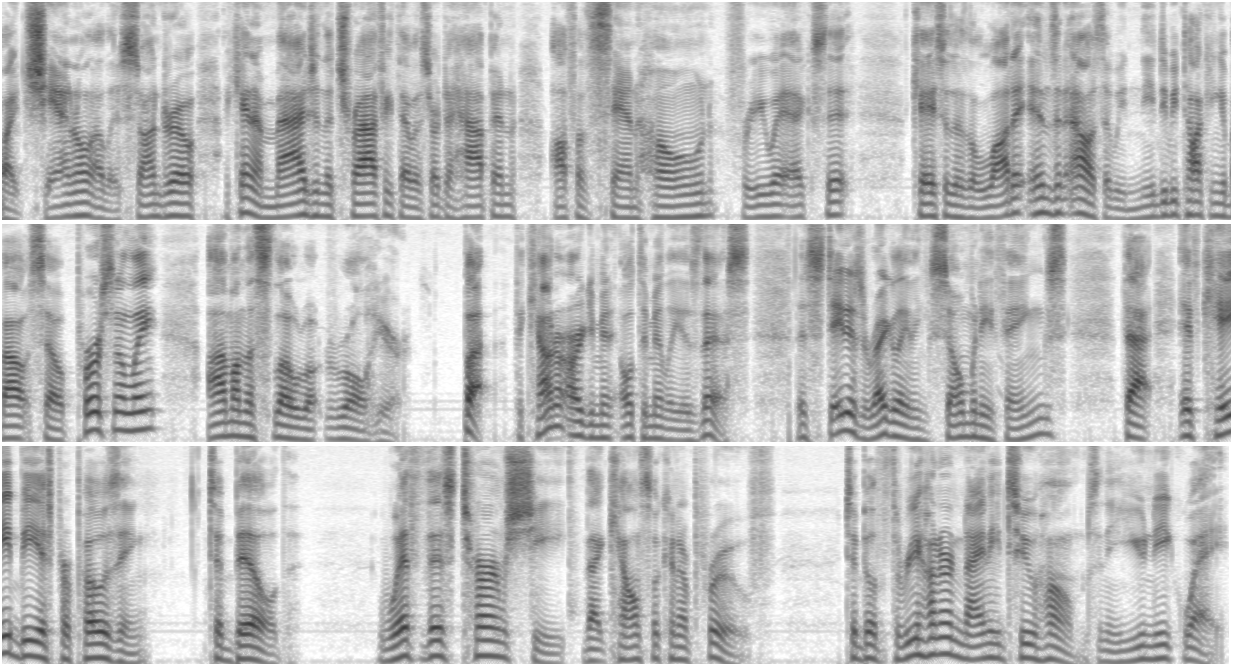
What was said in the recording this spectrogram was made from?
by Channel, Alessandro. I can't imagine the traffic that would start to happen off of Sanjon freeway exit. Okay, so there's a lot of ins and outs that we need to be talking about. So personally, I'm on the slow ro- roll here. But the counter argument ultimately is this the state is regulating so many things that if KB is proposing to build with this term sheet that council can approve to build 392 homes in a unique way,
